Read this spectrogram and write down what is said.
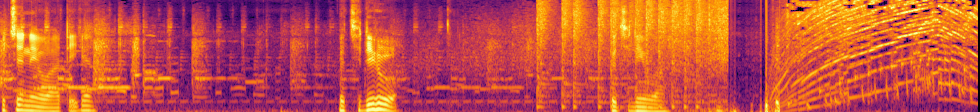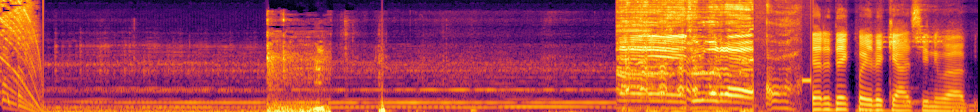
कुछ नहीं हुआ, ठीक है? कुछ नहीं हुआ। कुछ नहीं हुआ। यार देख पहले क्या सीन हुआ अभी।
